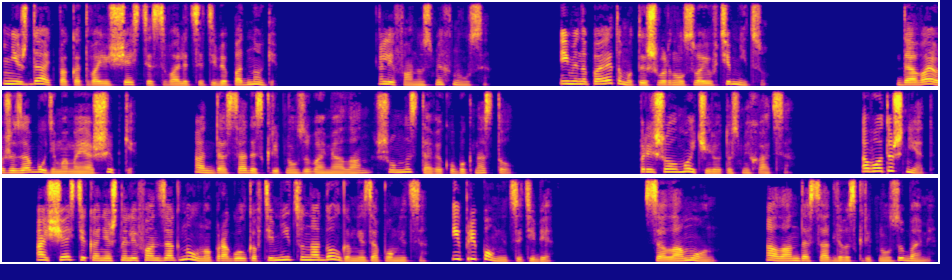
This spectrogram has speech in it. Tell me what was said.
не ждать, пока твое счастье свалится тебе под ноги. Лифан усмехнулся. Именно поэтому ты швырнул свою в темницу. Давай уже забудем о моей ошибке. От досады скрипнул зубами Алан, шумно ставя кубок на стол. Пришел мой черед усмехаться. А вот уж нет. А счастье, конечно, Лифан загнул, но прогулка в темницу надолго мне запомнится. И припомнится тебе. Соломон. Алан досадливо скрипнул зубами.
